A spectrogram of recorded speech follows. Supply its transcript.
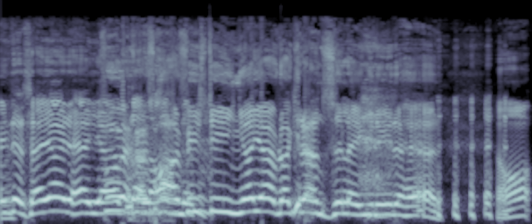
lyssnar- säga i det här för fan finns det inga jävla gränser längre i det här. Ja,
